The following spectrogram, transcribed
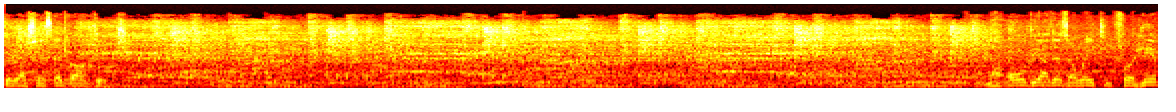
the Russians' advantage. Now all the others are waiting for him.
